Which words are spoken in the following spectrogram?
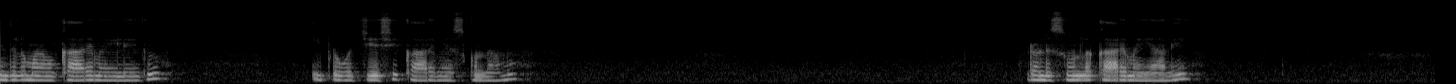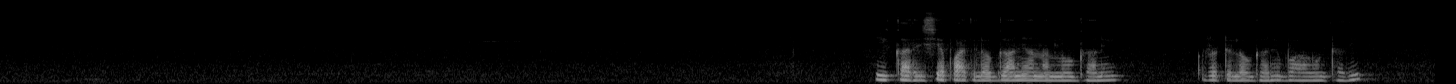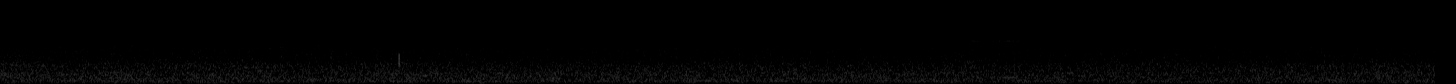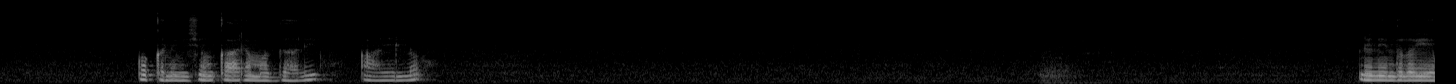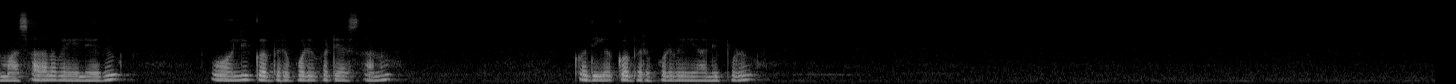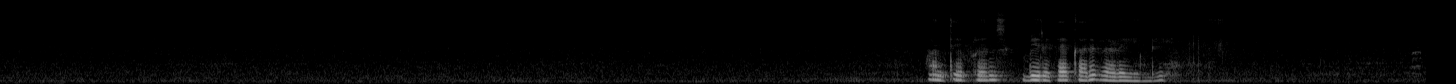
ఇందులో మనం కారం వేయలేదు. ఇప్పుడు వచ్చేసి కారం వేసుకుందాము. రెండు స్పూన్ల కారం వేయాలి. ఈ కర్రీ చపాతీలోకి కానీ అన్నంలోకి కానీ రొట్టెలోకి కానీ బాగుంటుంది. ఒక్క నిమిషం కారం మగ్గాలి. ఆయిల్లో నేను ఇందులో ఏ మసాలాలు వేయలేదు. ఓన్లీ కొబ్బరి పొడి ఒకటి వేస్తాను. కొద్దిగా కొబ్బరి పొడి వేయాలి ఇప్పుడు. అంతే ఫ్రెండ్స్ బీరకాయ కర్రీ రెడీ అయింది.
